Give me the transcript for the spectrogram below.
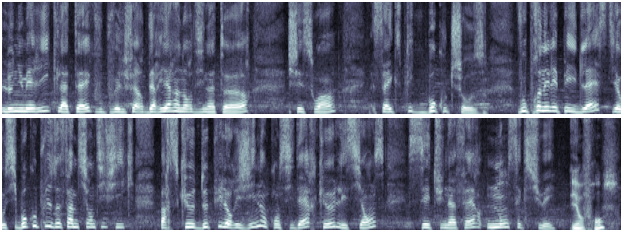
Le numérique, la tech, vous pouvez le faire derrière un ordinateur, chez soi ça explique beaucoup de choses. Vous prenez les pays de l'Est, il y a aussi beaucoup plus de femmes scientifiques, parce que depuis l'origine, on considère que les sciences, c'est une affaire non sexuée. Et en France?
